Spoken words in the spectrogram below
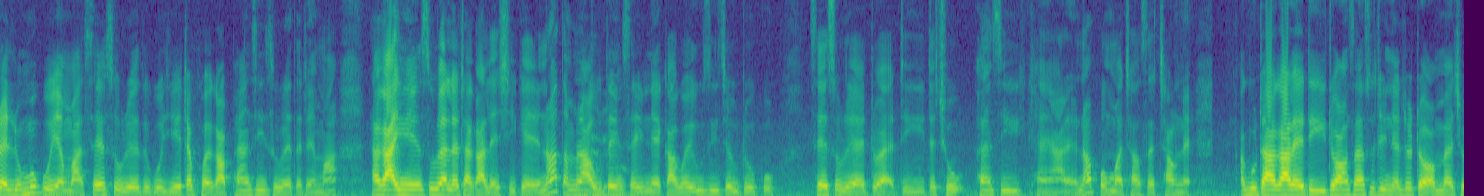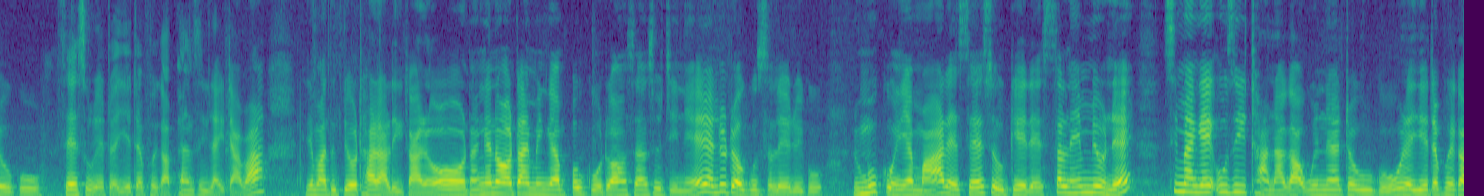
တဲ့လူမှုကွန်ရက်မှာဆဲဆိုတဲ့သူကိုရဲတပ်ဖွဲ့ကဖမ်းဆီးဆိုတဲ့သတင်းမှာဒါကအရင်အစိုးရလက်ထက်ကလည်းရှိခဲ့တယ်เนาะသမ္မတဦးသိန်းစိန်နဲ့ကာကွယ်ဦးစီးချုပ်တို့ကိုဆဲဆိုတဲ့အတွက်ဒီတချို့ဖမ်းဆီးခံရတယ်เนาะပုံမှန်66နဲ့ အခုဒါကလည်းဒီဒေါအောင်ဆန်းစုကြည်နဲ့လွတ်တော်အမတ်ချုပ်ကိုဆဲဆိုတဲ့အတွက်ရဲတပ်ဖွဲ့ကဖမ်းဆီးလိုက်တာပါဒီမှာသူပြောထားတာလေးကတော့နိုင်ငံတော်အတိုင်ပင်ခံပုဂ္ဂိုလ်ဒေါအောင်ဆန်းစုကြည်နဲ့တဲ့လွတ်တော်ကိုယ်စားလှယ်တွေကိုလူမှုကွန်ရက်မှာတဲ့ဆဲဆိုခဲ့တဲ့ဆက်လင်းမြို့နယ်စီမံကိန်းဦးစီးဌာနကဝန်ထမ်းတအုပ်ကိုတဲ့ရဲတပ်ဖွဲ့က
